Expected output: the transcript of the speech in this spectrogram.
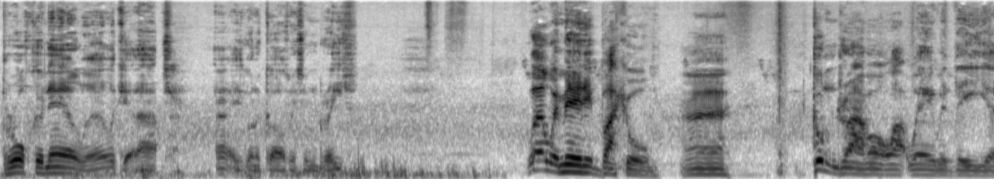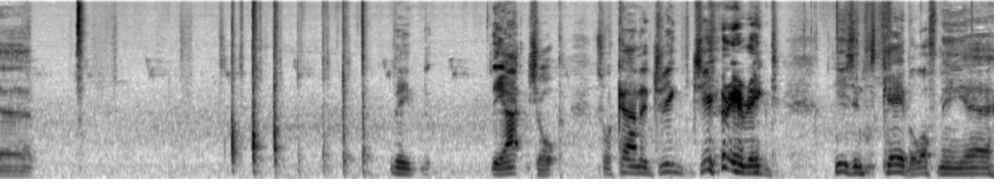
broken nail there. Look at that. That is going to cause me some grief. Well, we made it back home. Uh, couldn't drive all that way with the uh, the the hatch up, so I kind of jury rigged using cable off my uh,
